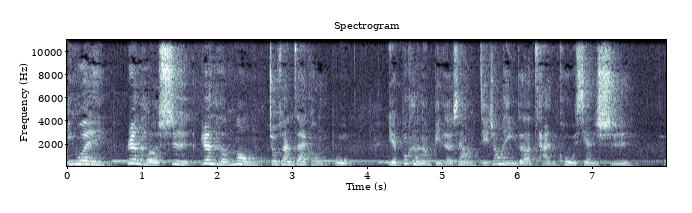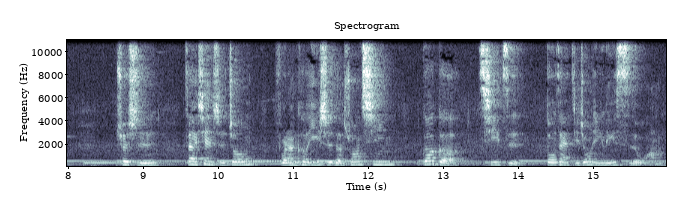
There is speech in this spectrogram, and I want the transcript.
因为。任何事、任何梦，就算再恐怖，也不可能比得上集中营的残酷现实。确实，在现实中，弗兰克医师的双亲、哥哥、妻子都在集中营里死亡，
